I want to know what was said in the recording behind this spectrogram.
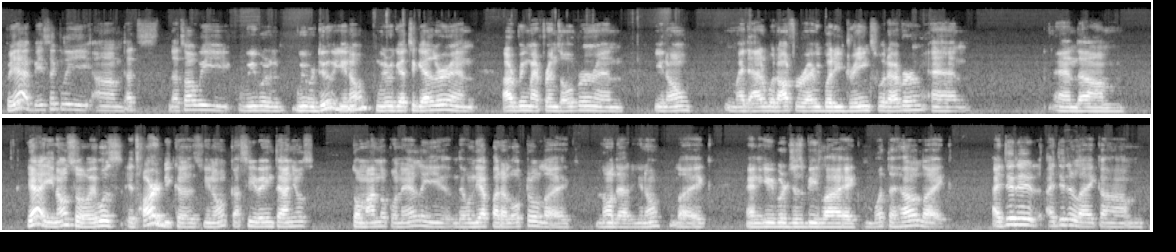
but yeah basically um that's that's all we we would we would do you know we would get together and i would bring my friends over and you know my dad would offer everybody drinks whatever and and um yeah you know so it was it's hard because you know casi 20 años tomando con él y de un día para el otro like no dad you know like and he would just be like what the hell like I did it. I did it like um,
